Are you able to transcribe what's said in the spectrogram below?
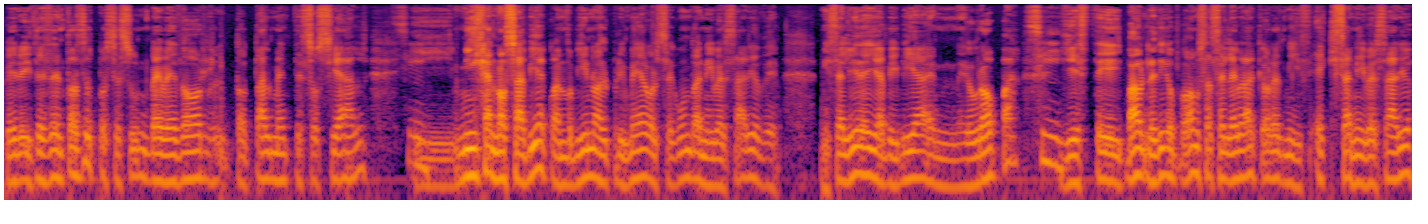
Pero y desde entonces pues es un bebedor totalmente social y mi hija no sabía cuando vino al primero o el segundo aniversario de mi salida, ella vivía en Europa y este le digo, pues vamos a celebrar que ahora es mi X aniversario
